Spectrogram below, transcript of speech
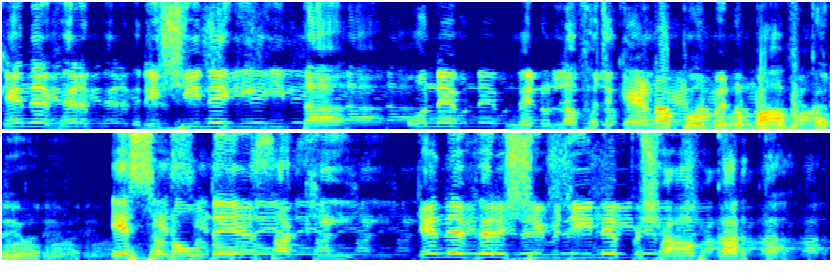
ਕਹਿੰਦੇ ਫਿਰ ਰਿਸ਼ੀ ਨੇ ਕੀ ਕੀਤਾ? ਉਹਨੇ ਮੈਨੂੰ ਲਫ਼ਜ਼ ਕਹਿਣਾ ਪਊ, ਮੈਨੂੰ ਮਾਫ ਕਰਿਓ। ਇਹ ਸੁਣਾਉਂਦੇ ਆ ਸਾਖੀ। ਕਹਿੰਦੇ ਫਿਰ ਸ਼ਿਵ ਜੀ ਨੇ ਪਿਸ਼ਾਬ ਕਰਤਾ।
